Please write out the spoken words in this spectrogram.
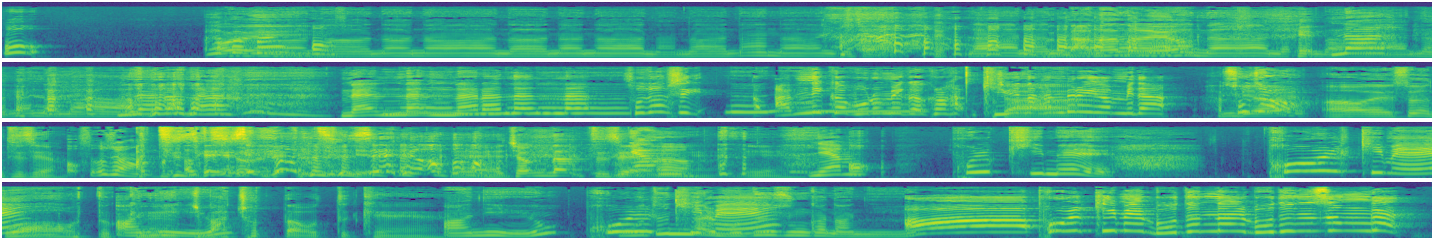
어? 해봐봐요. 아이. 어. 나나나나나나나나나 이거죠. 나나나요? 나나나나나나나나나나 난난나라난나 소정 씨 압니까 모릅니까? 그럼 기회는 자. 한별이 갑니다. 소정. 어, 네, 소정 드세요. 소정. 드세요. 드세요. 네, 정답 드세요. 냠. 예, 예. 냠. 어, 폴킴의 폴킴의 와, 어떡해. 아니에요? 맞췄다, 어떡해. 아니에요? 폴킴의? 모든 날 모든 순간 아니에요? 아, 폴킴의 모든 날 모든 순간.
